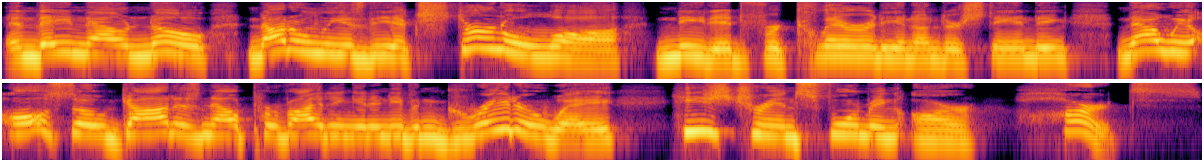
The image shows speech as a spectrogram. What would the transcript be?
and they now know not only is the external law needed for clarity and understanding, now we also, God is now providing in an even greater way, He's transforming our hearts.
